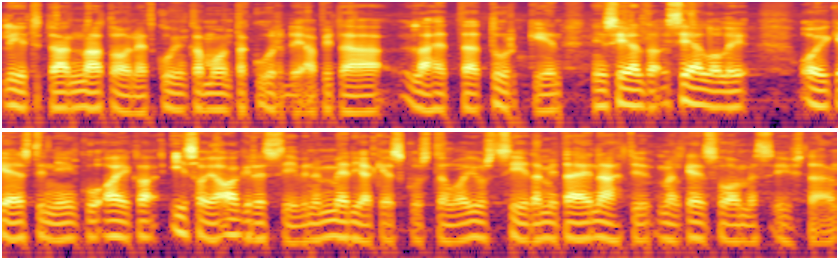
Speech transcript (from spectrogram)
liitytään NATOon, että kuinka monta kurdia pitää lähettää Turkkiin, niin sieltä, siellä oli oikeasti niin kuin aika iso ja aggressiivinen mediakeskustelu just siitä, mitä ei nähty melkein Suomessa yhtään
